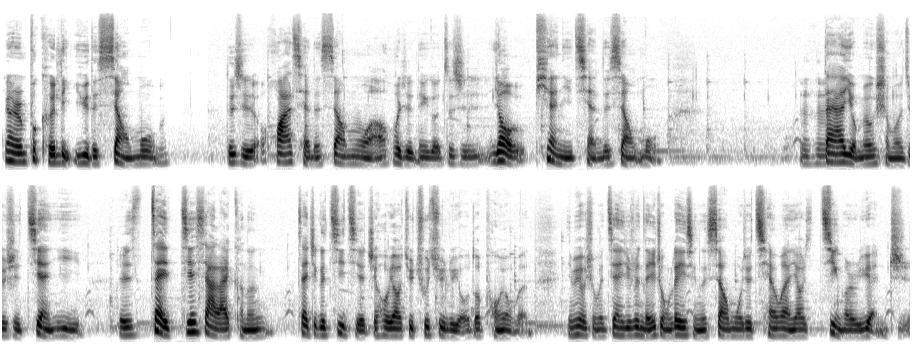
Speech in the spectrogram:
让人不可理喻的项目，就是花钱的项目啊，或者那个就是要骗你钱的项目。大家有没有什么就是建议？就是在接下来可能在这个季节之后要去出去旅游的朋友们，你们有什么建议？就是哪种类型的项目就千万要敬而远之，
